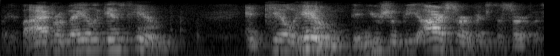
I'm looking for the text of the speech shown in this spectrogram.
But if I prevail against him and kill him, then you shall be our servants to serve us.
